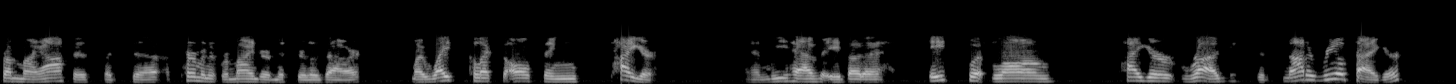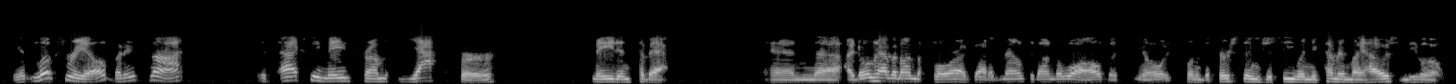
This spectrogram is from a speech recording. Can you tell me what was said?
from my office, but uh, a permanent reminder of Mr. Lissauer. My wife collects all things tiger, and we have about a eight foot long tiger rug that's not a real tiger. It looks real, but it's not. It's actually made from yak fur, made in Tibet and uh, I don't have it on the floor. I've got it mounted on the wall, but you know, it's one of the first things you see when you come in my house, and people go,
